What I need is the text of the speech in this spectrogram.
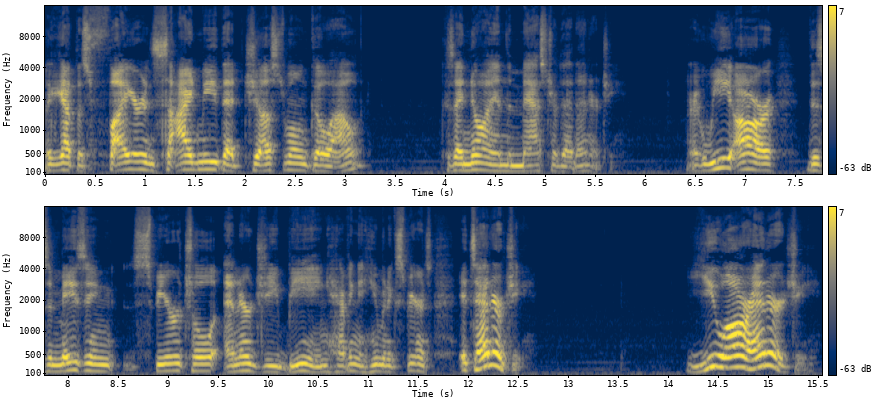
Like I got this fire inside me that just won't go out because I know I am the master of that energy. Right? We are this amazing spiritual energy being having a human experience. It's energy. You are energy.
